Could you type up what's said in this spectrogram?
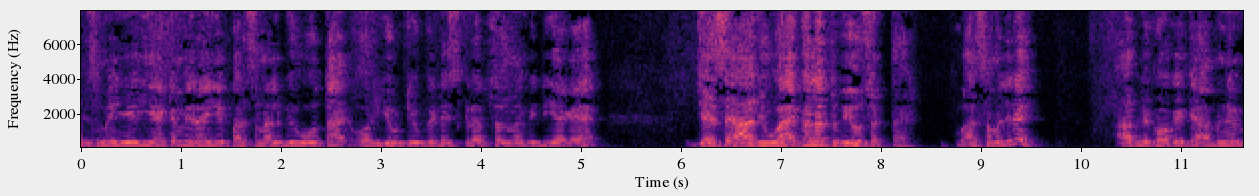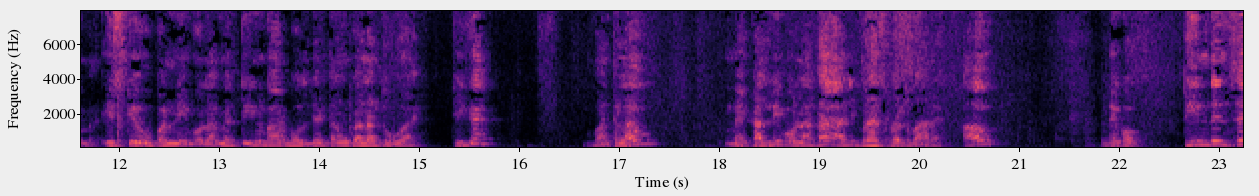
इसमें यही है कि मेरा ये पर्सनल व्यू होता है और यूट्यूब के डिस्क्रिप्शन में भी दिया गया है। जैसे आज हुआ है, गलत भी हो सकता है। बात समझ रहे? आप लिखोगे कि आपने इसके ऊपर नहीं बोला। मैं तीन बार बोल देता हूँ, गलत हुआ है, ठीक है? मतलब मैं कल ही बोला था, आज बृहस्पतिवार है। अब देखो, तीन दिन से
